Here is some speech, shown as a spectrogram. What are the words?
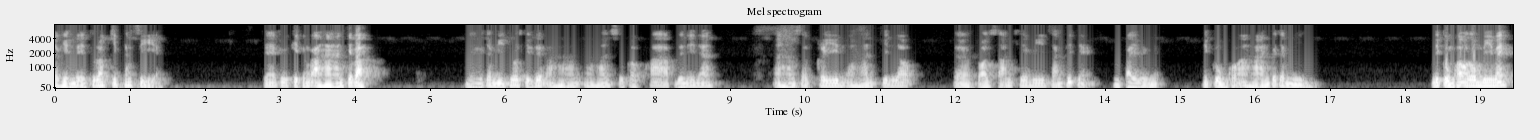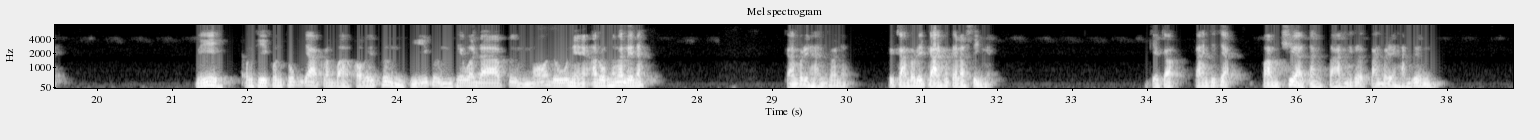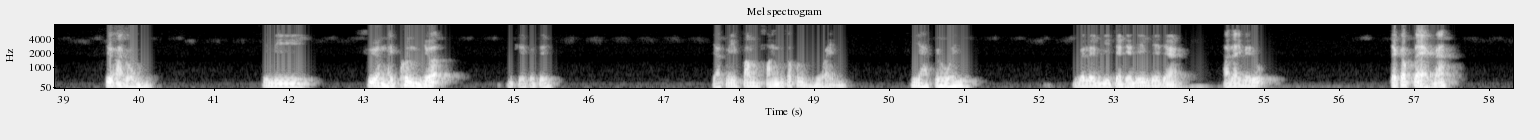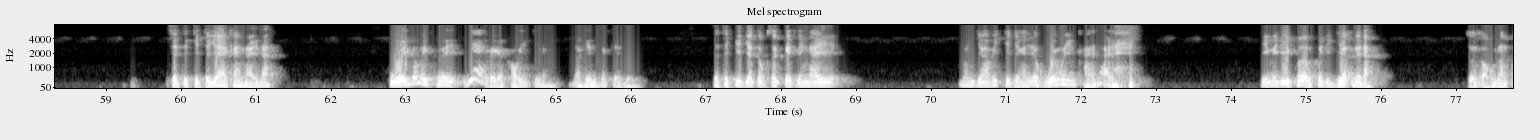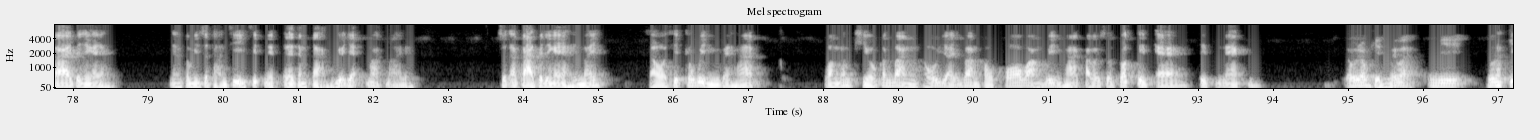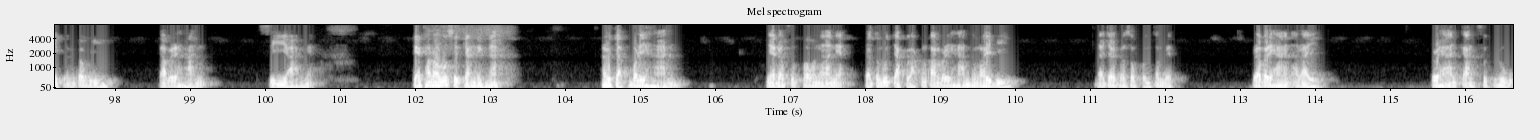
เราเห็นเลยธุรกิจทั้งสี่ในธุรกิจของอาหารใช่ปะอย่างนี้จะมีธุรกิจเรื่องอาหารอาหารสุขภาพเดี๋ยวนี้นะ อาหารสกรีนอาหารกินแล้วเออปลอดสารเคมีสารพิษเนี่ยมันไปเรื่องเนี้ในกลุ่มของอาหารก็จะมี ในกลุ่มของอารมณ์มีไหมมีบางทีคนทุกข์ยากลำบากก็ไปพึ่งผีพึ่งเทวดาพึ่งหมอดูเนี่ย อารมณ์ทั้งนั้นเลยนะ การบริหารเขาเนี่ยคือการบริการของแต่ละสิ่งเนี่ยเกี่ยวกับการที่จะความเชื่อต่างๆนี่ก็การบริหารเรื่อง เรื่องอารมณ์ ที่มีเครื่องให้พึ่งเยอะสังเกตดูสิอยากมีความฝันก็พึ่งหวย อยากรวยก็เลยมีแต่เดี๋ยวนี้มีแต่อะไรไม่รู้ แต่ก็แปลกนะ เศรษฐกิจจะแย่แค่ไหนนะหวยก็ไม่เคยแย่ไปกับเขาจริงๆนะเราเห็นสังเกตดูเศรษฐกิจจะตกสะเก็ดยังไง มันจะวิกฤตยังไงแล้วหวยมันยังขายได้ดีไม่ดีเพิ่มขึ้นอีกเยอะเลยนะส่วนออกกำลังกายเป็นยังไงอะเนี่ยก็มีสถานที่ฟิตเนสอะไรต่าง ๆ เยอะแยะมากมายเลย ส่วนอากาศเป็นยังไงอะเห็นไหมเสาร์อาทิตย์ก็วิ่งไปหา วังน้ำเขียวกันบ้าง เขาใหญ่บ้างเขาคอว่างวิ่งหาอากาศบริสุทธิ์รถติดแอร์ติดแนกเราเราเห็นไหมว่า มีธุรกิจมันก็มีการบริหารสี่อย่างเนี้ยแต่ถ้าเรารู้สึกอย่างหนึ่งนะรู้จักบริหาร เนี่ยเราฝึกภาวนาเนี่ย เราต้องรู้จักหลักของการบริหารของเราให้ดีแล้วจะประสบผลสำเร็จ เราบริหารอะไร บริหารการฝึกรู้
